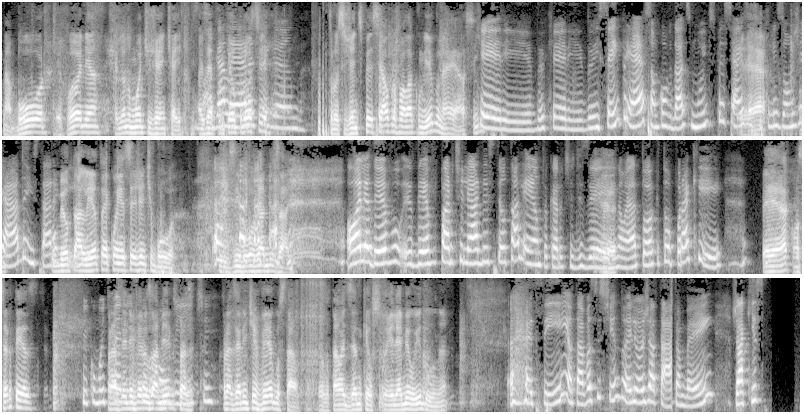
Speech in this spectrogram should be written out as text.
Nabor, Evânia, chegando um monte de gente aí. Mas A é porque eu trouxe, chegando. Trouxe gente especial para falar comigo, né? É assim. Querido, querido. E sempre é, são convidados muito especiais. É. Eu fico lisonjeada em estar O aqui. meu talento é conhecer gente boa e desenvolver amizade. Olha, eu devo, eu devo partilhar desse teu talento, eu quero te dizer. É. Não é à toa que estou por aqui. É, com certeza. Fico muito Prazer feliz em ver os amigos. Prazer, prazer em te ver, Gustavo. Eu estava dizendo que eu ele é meu ídolo, né? Sim, eu estava assistindo ele hoje à tarde também. Já quis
